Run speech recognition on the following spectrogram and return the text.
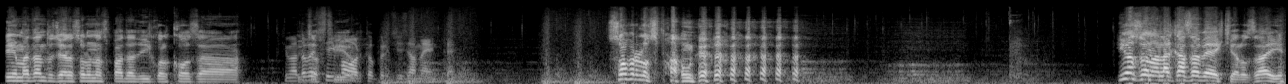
Sì, ma tanto c'era solo una spada di qualcosa... Sì, ma dove sei morto precisamente? Sopra lo spawner. Io sono alla casa vecchia, lo sai?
